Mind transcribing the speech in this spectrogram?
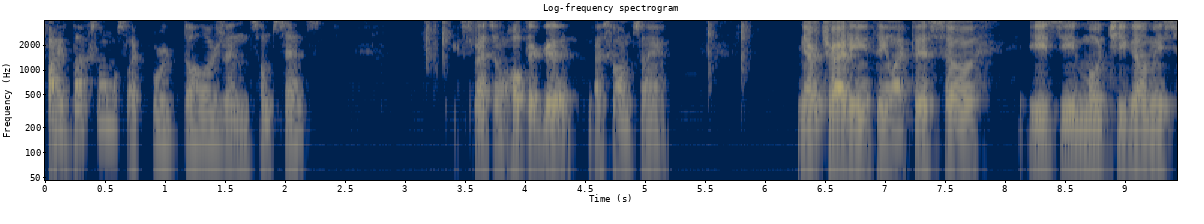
five bucks, almost like four dollars and some cents. Expensive. I hope they're good. That's what I'm saying. Never tried anything like this, so Easy Mochi Gummies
